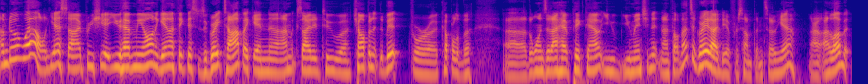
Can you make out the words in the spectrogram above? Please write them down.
I'm doing well. Yes, I appreciate you having me on again. I think this is a great topic, and uh, I'm excited to uh, chomping at the bit for a couple of the uh, the ones that I have picked out. You you mentioned it, and I thought that's a great idea for something. So yeah, I, I love it.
